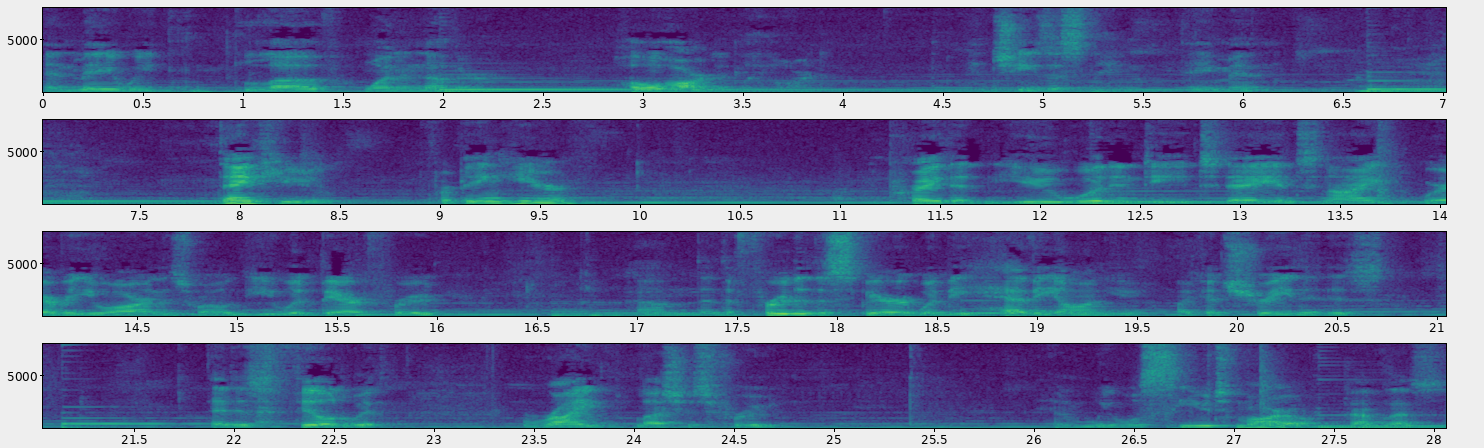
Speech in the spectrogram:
And may we love one another wholeheartedly, Lord. In Jesus' name, amen. Thank you for being here. We pray that you would indeed today and tonight, wherever you are in this world, you would bear fruit um, that the fruit of the Spirit would be heavy on you, like a tree that is that is filled with ripe, luscious fruit. And we will see you tomorrow. God bless.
